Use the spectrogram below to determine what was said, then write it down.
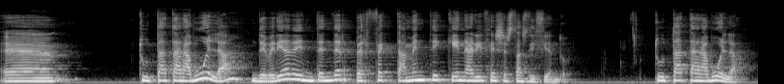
Eh, tu tatarabuela debería de entender perfectamente qué narices estás diciendo. Tu tatarabuela.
